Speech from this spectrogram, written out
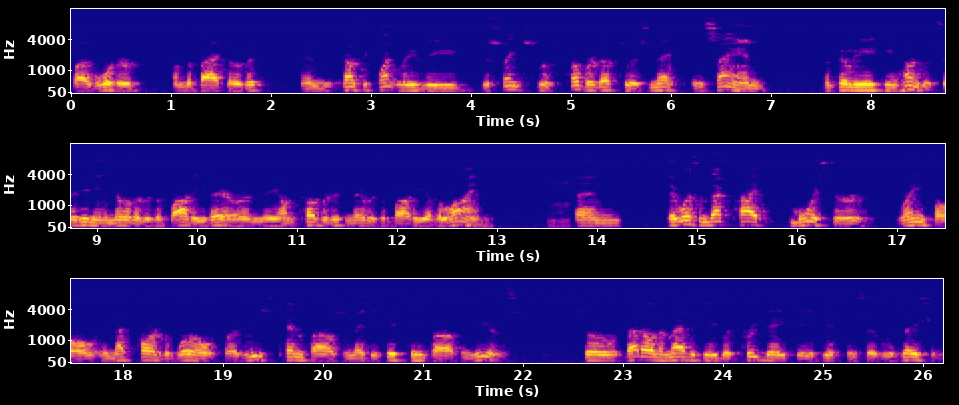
by water on the back of it, and consequently, the, the Sphinx was covered up to its neck in sand until the 1800s. They didn't even know there was a body there, and they uncovered it, and there was a body of a lion. Mhm. And there wasn't that type moisture rainfall in that part of the world for at least 10,000, maybe 15,000 years. So that automatically would predate the Egyptian civilization.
